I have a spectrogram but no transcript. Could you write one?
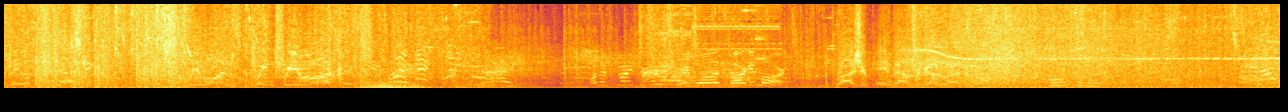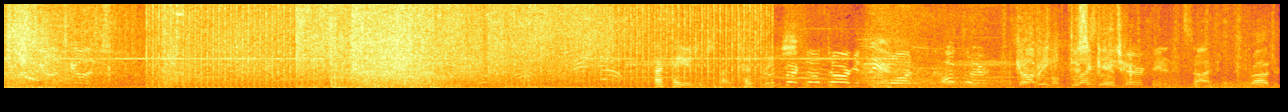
Available for tasking. 3-1. Waiting for your mark. 3-1, target marked. Roger. Inbound for gun run. Okay, you're just like Good totally. effect on target, 3-1. All clear. Copy. Disengaging. barricaded inside. Roger.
